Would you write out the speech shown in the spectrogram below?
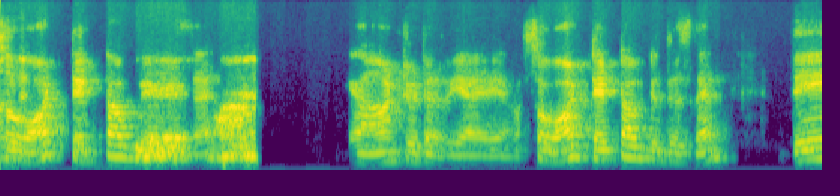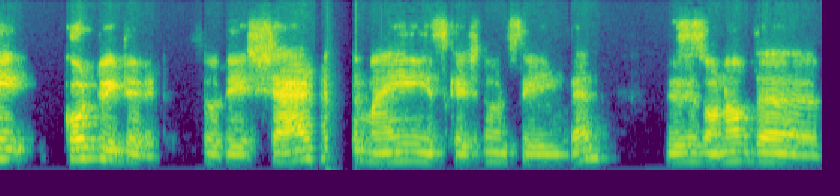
So what TED Talk did is that yeah on Twitter yeah yeah. So what TED Talk did is that they quote-tweeted it. So they shared my sketch note saying that this is one of the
